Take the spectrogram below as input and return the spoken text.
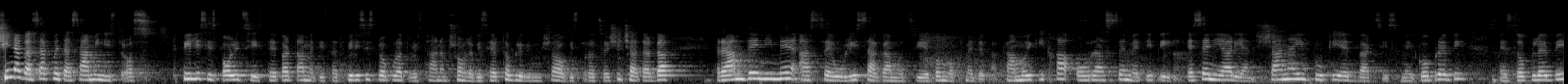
შინაგან საქმეთა სამინისტროს თბილისის პოლიციის დეპარტამენტის და თბილისის პროკურატურის თანამშრომლების ერთობლივი მუშაობის პროცესში ჩატარდა რამდენიმე ასეული საგამოძიებო მოქმედება. გამოიკითხა 200-ზე მეტი პირი. ესენი არიან შანაი ბრუკი ედვარდსის მეგობრები, მეზობლები,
